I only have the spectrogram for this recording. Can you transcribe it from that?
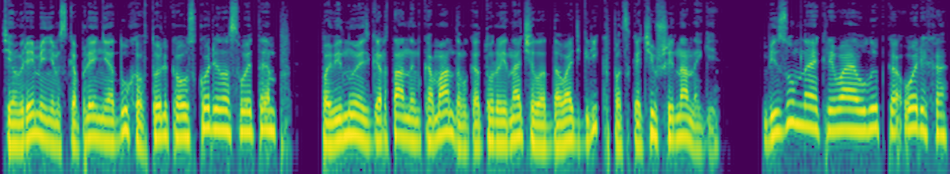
Тем временем скопление духов только ускорило свой темп, повинуясь гортанным командам, которые начал отдавать Грик, подскочивший на ноги. Безумная кривая улыбка Ориха,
